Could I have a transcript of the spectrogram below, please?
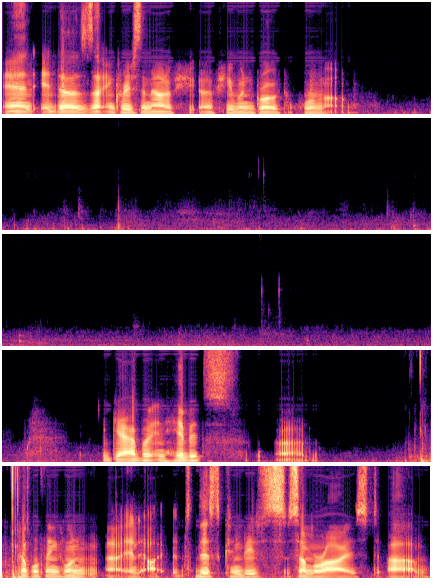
And it does uh, increase the amount of, hu of human growth hormone. GABA inhibits uh, a couple of things. One, uh, and uh, this can be summarized um,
